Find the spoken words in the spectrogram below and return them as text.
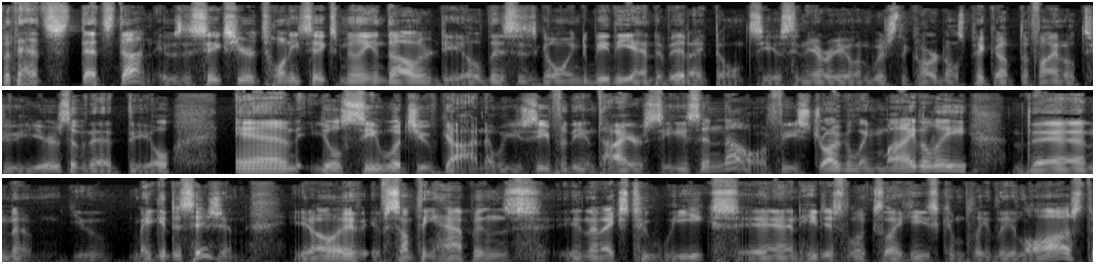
but that's that's done. It was a six-year, twenty-six million dollar deal. This is going to be the end of it. I don't see a scenario in which the Cardinals pick up the final two years of that deal, and you'll see what you've got. Now, will you see for the entire season? No. If he's struggling mightily, then you make a decision. You know, if, if something happens in the next two weeks and he just looks like he's completely lost,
